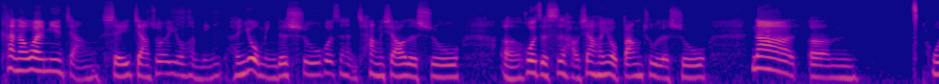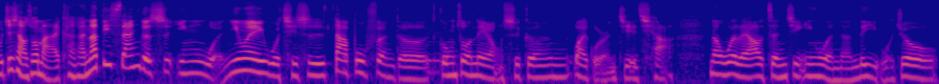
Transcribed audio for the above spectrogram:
看到外面讲谁讲说有很名很有名的书，或是很畅销的书，呃，或者是好像很有帮助的书，那嗯，我就想说买来看看。那第三个是英文，因为我其实大部分的工作内容是跟外国人接洽，那为了要增进英文能力，我就。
